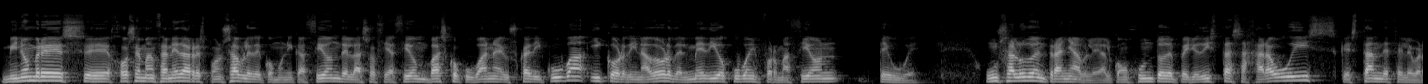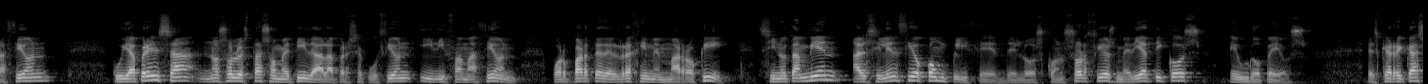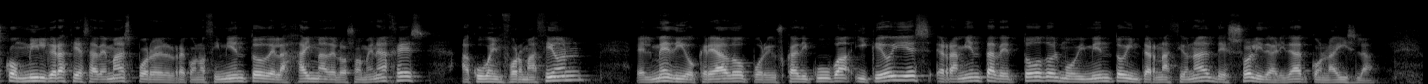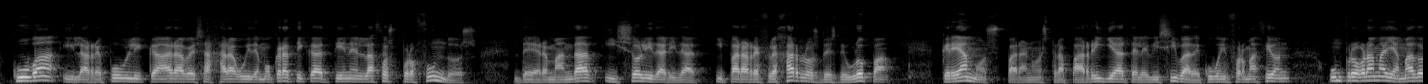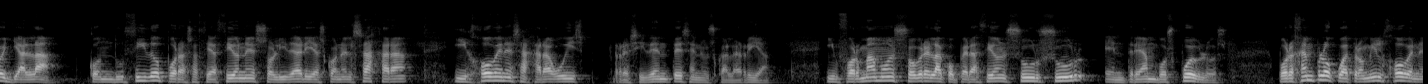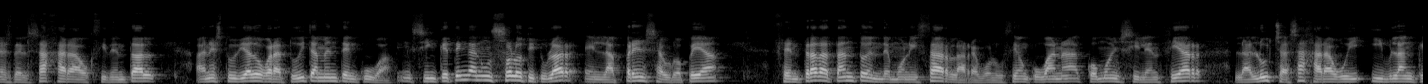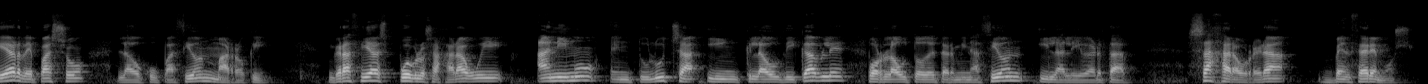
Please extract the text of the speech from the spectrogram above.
Mi nombre es eh, José Manzaneda, responsable de comunicación de la Asociación Vasco-Cubana Euskadi-Cuba y coordinador del medio Cuba Información TV. Un saludo entrañable al conjunto de periodistas saharauis que están de celebración, cuya prensa no solo está sometida a la persecución y difamación por parte del régimen marroquí, sino también al silencio cómplice de los consorcios mediáticos europeos. Es que ricasco, mil gracias además por el reconocimiento de la jaima de los homenajes a Cuba Información, el medio creado por Euskadi Cuba y que hoy es herramienta de todo el movimiento internacional de solidaridad con la isla. Cuba y la República Árabe Saharaui Democrática tienen lazos profundos de hermandad y solidaridad y para reflejarlos desde Europa creamos para nuestra parrilla televisiva de Cuba Información un programa llamado Yalá, conducido por asociaciones solidarias con el Sáhara y jóvenes saharauis residentes en Euskal Herria. Informamos sobre la cooperación sur-sur entre ambos pueblos. Por ejemplo, 4.000 jóvenes del Sáhara Occidental han estudiado gratuitamente en Cuba, sin que tengan un solo titular en la prensa europea, centrada tanto en demonizar la revolución cubana como en silenciar la lucha saharaui y blanquear de paso la ocupación marroquí. Gracias, pueblo saharaui, ánimo en tu lucha inclaudicable por la autodeterminación y la libertad. Sáhara Horrera, venceremos.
